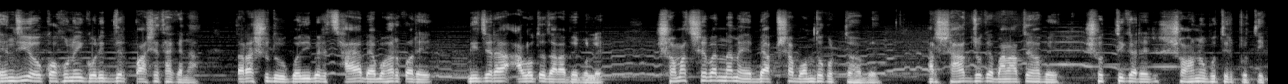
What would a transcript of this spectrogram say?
এনজিও কখনোই গরিবদের পাশে থাকে না। তারা শুধু গরিবের ছায়া ব্যবহার করে নিজেরা আলোতে দাঁড়াবে বলে। সমাজসেবার নামে ব্যবসা বন্ধ করতে হবে। আর সাহায্যকে বানাতে হবে সত্যিকারের সহানুভূতির প্রতীক।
